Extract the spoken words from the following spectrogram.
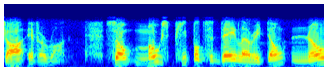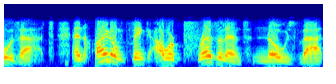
Shah of Iran. So most people today, Larry, don't know that. And I don't think our president knows that.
